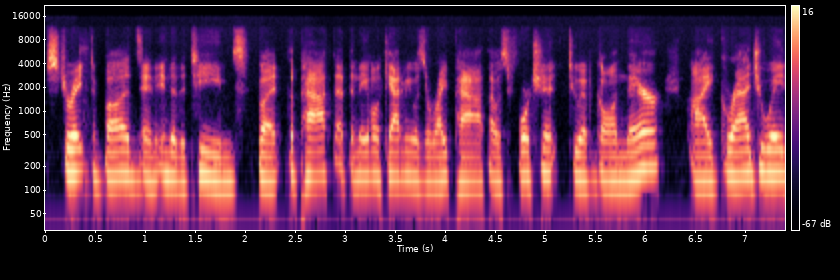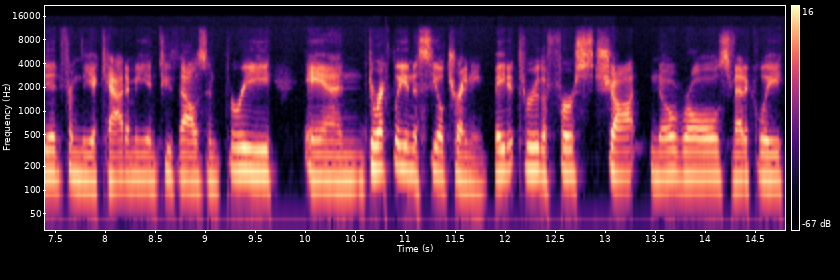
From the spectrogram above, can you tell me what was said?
straight to BUD/S and into the teams. But the path at the Naval Academy was the right path. I was fortunate to have gone there. I graduated from the academy in 2003 and directly into SEAL training. Made it through the first shot, no rolls medically,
